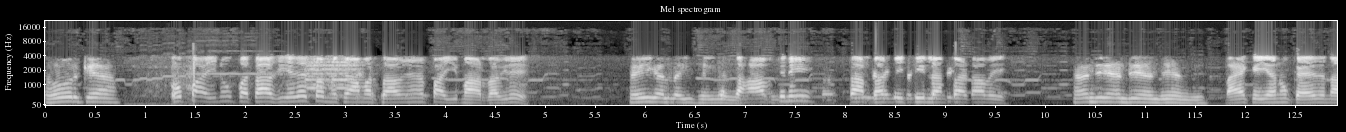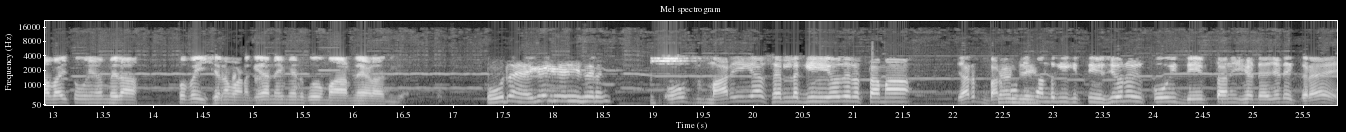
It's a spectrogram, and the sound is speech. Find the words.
ਹੋਰ ਕਿਆ? ਉਹ ਭਾਈ ਨੂੰ ਪਤਾ ਸੀ ਇਹਦੇ ਧੁੰਨ ਚ ਅਮਰ ਸਾਹਿਬ ਭਾਈ ਮਾਰਦਾ ਵੀਰੇ। ਸਹੀ ਗੱਲ ਹੈ ਜੀ ਸਹੀ ਗੱਲ ਹੈ ਕਹਾਵਤ ਨਹੀਂ ਦਾ ਪੀਤੀ ਲੰਕਾ ਟਾਵੇ। ਹਾਂਜੀ ਹਾਂਜੀ ਹਾਂਜੀ ਹਾਂਜੀ। ਮੈਂ ਕਈਆਂ ਨੂੰ ਕਹਿ ਦਿੰਦਾ ਬਾਈ ਤੂੰ ਹੀ ਮੇਰਾ ਭਵਿੱਖ ਨਾ ਬਣ ਗਿਆ ਨਹੀਂ ਮੈਨੂੰ ਕੋਈ ਮਾਰਨੇ ਵਾਲਾ ਨਹੀਂ ਉਹ ਤਾਂ ਹੈਗਾ ਹੀ ਹੈ ਜੀ ਫਿਰ। ਉਹ ਮਾਰੀ ਗਿਆ ਸਿਰ ਲੱਗੀ ਉਹਦੇ ਲੱਤਾਂ ਮਾ ਯਾਰ ਬਰਮਾ ਦੀ। ਬੰਦਗੀ ਕੀਤੀ ਸੀ ਉਹਨੇ ਕੋਈ ਦੇਵਤਾ ਨਹੀਂ ਛੱਡਿਆ ਜਿਹੜੇ ਗ੍ਰਹਿ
